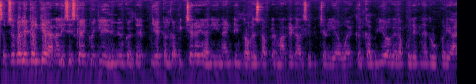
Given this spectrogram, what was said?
सबसे पहले कल के एनालिसिस का एक क्विकली रिव्यू करते हैं। ये कल का पिक्चर है, यानी नाइनटीन अगस्त आफ्टर मार्केट आर से पिक्चर लिया हुआ है। कल का वीडियो अगर आपको देखना है तो ऊपर या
